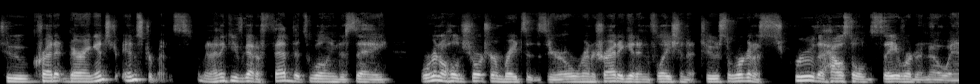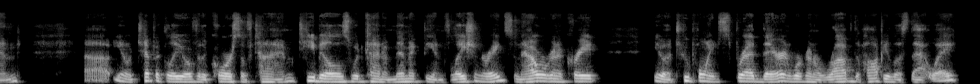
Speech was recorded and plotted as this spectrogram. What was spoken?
to credit bearing inst- instruments? I mean, I think you've got a Fed that's willing to say, we're going to hold short term rates at zero. We're going to try to get inflation at two. So we're going to screw the household saver to no end. Uh, you know, typically over the course of time, T bills would kind of mimic the inflation rate. So now we're going to create, you know, a two point spread there, and we're going to rob the populace that way.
